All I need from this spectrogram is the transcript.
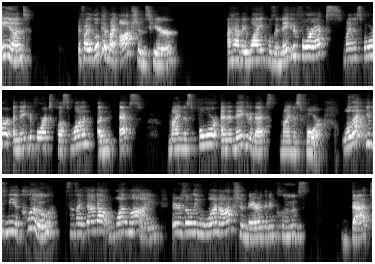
And if I look at my options here, I have a y equals a negative 4x minus 4, a negative 4x plus 1, an x minus 4, and a negative x minus 4. Well, that gives me a clue. Since I found out one line, there is only one option there that includes that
